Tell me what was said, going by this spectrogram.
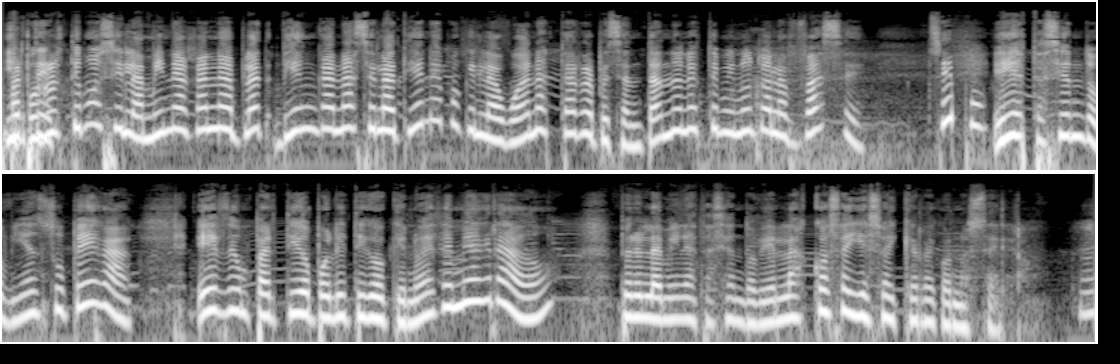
y por último, si la mina gana plata, bien gana se la tiene porque la buena está representando en este minuto a las bases. Sí, Ella está haciendo bien su pega. Es de un partido político que no es de mi agrado, pero la mina está haciendo bien las cosas y eso hay que reconocerlo. Mm.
